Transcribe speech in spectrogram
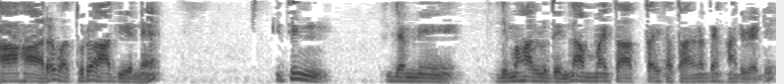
ආහාර වතුර ආදිය නැහැ. ඉතින් දැන් මේ දෙමහල්ලු දෙන්න අම්මයි තාත්තයි කතා කරන දැන් හරි වැඩේ.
